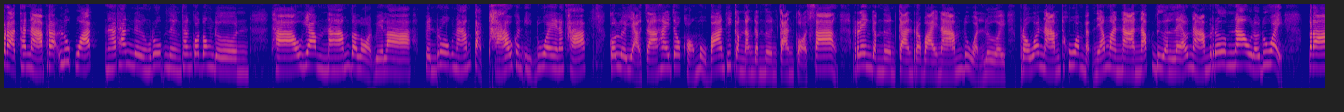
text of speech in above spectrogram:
ปรารถนาพระลูกวัดนะท่านหนึ่งรูปหนึ่งท่านก็ต้องเดิน เท้าย่ำน้ำตลอดเวลาเป็นโรคน้ำกัดเท้ากันอีกด้วยนะคะ ก็เลยอยากจะให้เจ้าของหมู่บ้านที่กำลังดำเนินการก่อสร้าง เร่งดำเนินการระบายน้ำด่วนเลย เพราะว่าน้ำท่วมแบบนี้มานานนับเดือนแล้วน้ำเริ่มเน่าแล้วด้วย ปลา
